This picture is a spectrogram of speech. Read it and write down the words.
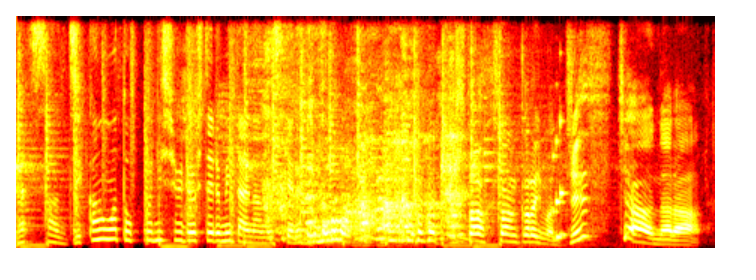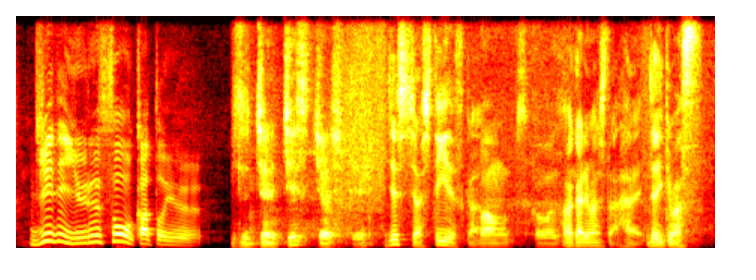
さあ時間はとっくに終了してるみたいなんですけれども。スタッフさんから今ジェスチャーならギリ許そうかという。じゃジェスチャーして。ジェスチャーしていいですか？盤を使わず。わかりました。はい。じゃあ行きます。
